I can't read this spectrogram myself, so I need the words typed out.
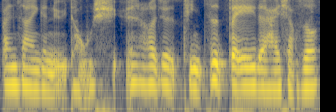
班上一个女同学，然后就挺自卑的，还想说。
